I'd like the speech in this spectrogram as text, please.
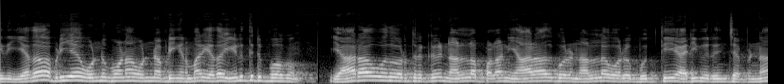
இது ஏதோ அப்படியே ஒன்று போனால் ஒன்று அப்படிங்கிற மாதிரி ஏதோ இழுத்துட்டு போகும். யாராவது ஒருத்தருக்கு நல்ல பலன் யாராவது ஒரு நல்ல ஒரு புத்தி அறிவு இருந்துச்சு அப்படின்னா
